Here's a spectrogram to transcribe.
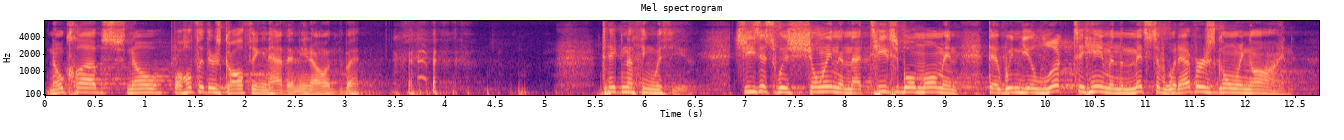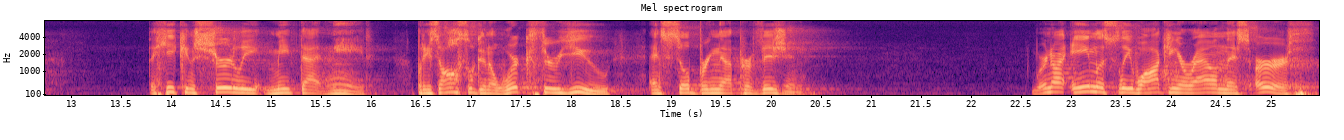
no clubs, no, well, hopefully there's golfing in heaven, you know, but take nothing with you. Jesus was showing them that teachable moment that when you look to Him in the midst of whatever's going on, that He can surely meet that need. But He's also going to work through you and still bring that provision. We're not aimlessly walking around this earth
